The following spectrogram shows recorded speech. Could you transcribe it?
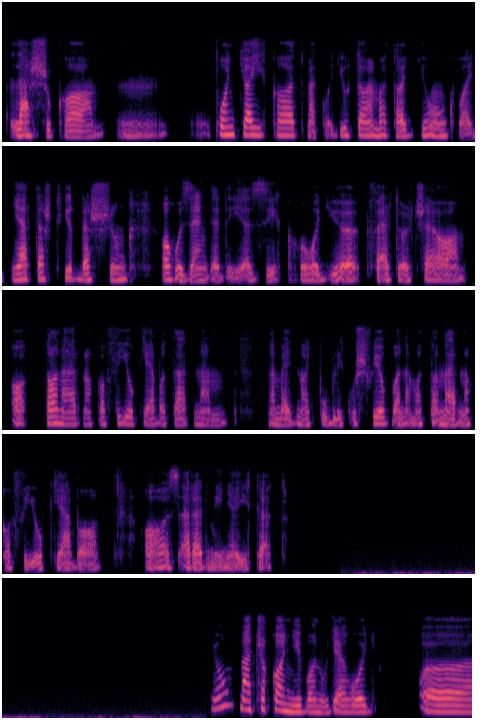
lássuk a mm, pontjaikat, meg hogy jutalmat adjunk, vagy nyertest hirdessünk, ahhoz engedélyezik, hogy feltöltse a, a tanárnak a fiókjába, tehát nem, nem egy nagy publikus fiókba, hanem a tanárnak a fiókjába az eredményeiket. Jó, már csak annyi van ugye, hogy ö,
